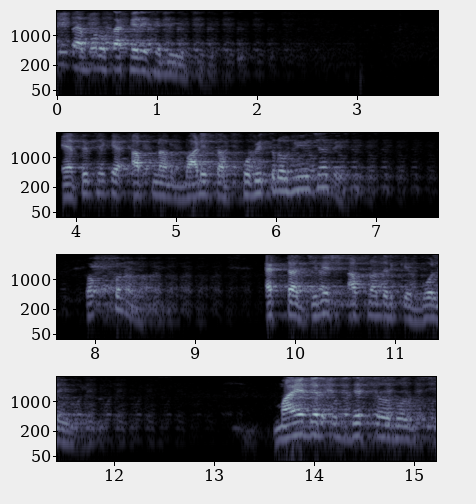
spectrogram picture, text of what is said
একটা বড় তাকে রেখে দিয়েছি। এতে থেকে আপনার বাড়িটা পবিত্র হয়ে যাবে। কখনো নয়। একটা জিনিস আপনাদেরকে বলি। মায়েদের উদ্দেশ্য বলছি,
